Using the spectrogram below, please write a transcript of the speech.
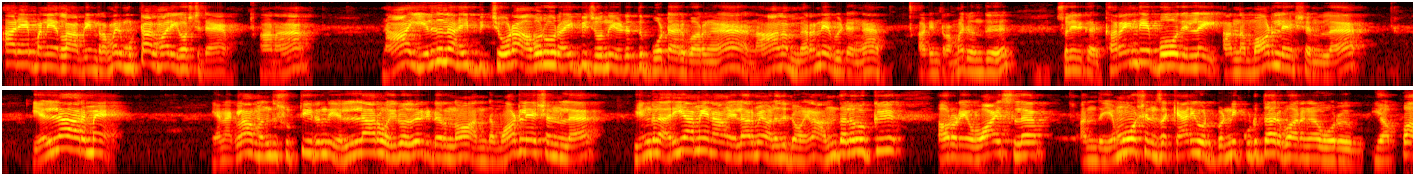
அப்படியே பண்ணிடலாம் அப்படின்ற மாதிரி முட்டாள் மாதிரி யோசிச்சிட்டேன். ஆனால் நான் எழுதின ஹை பிச்சோட அவர் ஒரு ஹை பிச் வந்து எடுத்து போட்டார் பாருங்க. நானும் மிரண்டே போயிட்டேங்க அப்படின்ற மாதிரி வந்து சொல்லியிருக்காரு. கரைந்தே போவதில்லை அந்த மாடுலேஷனில் எல்லாருமே. எனக்கெலாம் வந்து சுற்றி இருந்து எல்லாரும் இருபது பேர்கிட்ட இருந்தோம். அந்த மாடுலேஷனில் எங்களை அறியாமே நாங்கள் எல்லாருமே அழுதுட்டோம். ஏன்னா அந்த அளவுக்கு அவருடைய வாய்ஸில் அந்த எமோஷன்ஸை கேரி அவுட் பண்ணி கொடுத்தாரு பாருங்கள் ஒரு எப்பா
